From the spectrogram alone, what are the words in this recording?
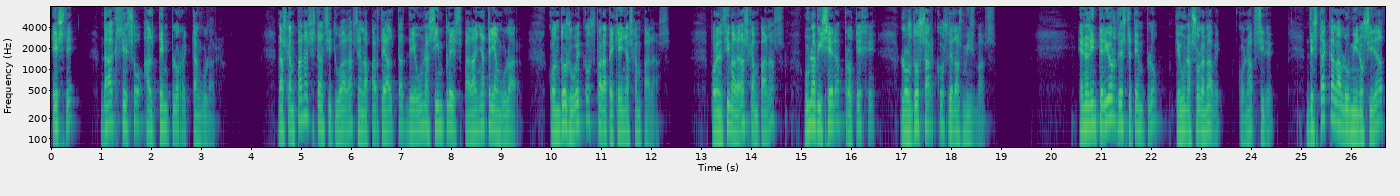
este da acceso al templo rectangular. Las campanas están situadas en la parte alta de una simple espadaña triangular, con dos huecos para pequeñas campanas. Por encima de las campanas, una visera protege los dos arcos de las mismas. En el interior de este templo, de una sola nave, con ábside, destaca la luminosidad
